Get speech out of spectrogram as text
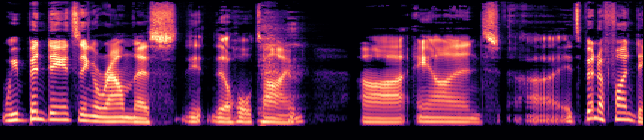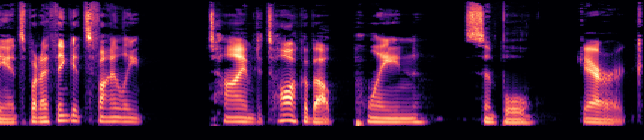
we've been dancing around this the, the whole time. uh, and uh, it's been a fun dance, but I think it's finally time to talk about plain, simple Garak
